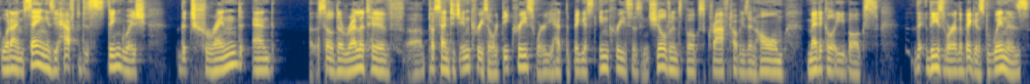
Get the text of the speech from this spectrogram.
what I'm saying is you have to distinguish the trend and so the relative uh, percentage increase or decrease, where you had the biggest increases in children's books, craft hobbies and home, medical ebooks, th- these were the biggest winners,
